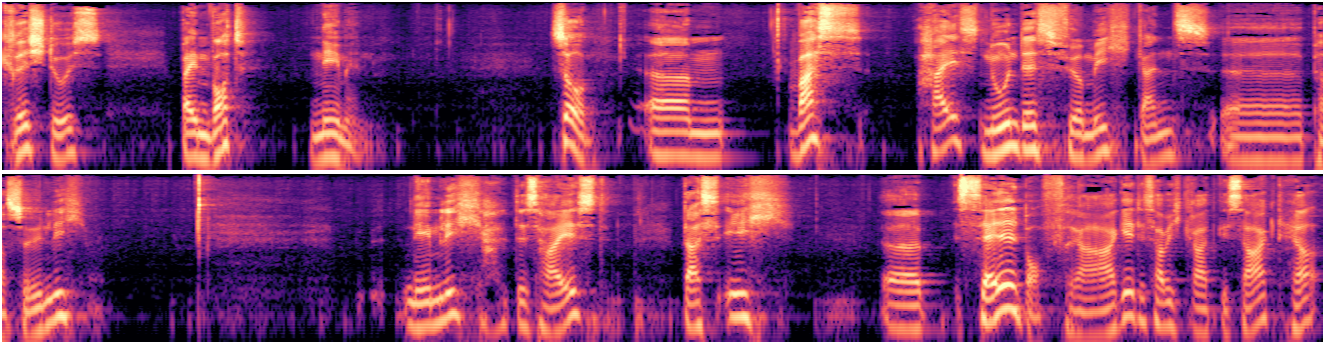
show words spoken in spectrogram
Christus beim Wort nehmen. So, ähm, was heißt nun das für mich ganz äh, persönlich? Nämlich, das heißt, dass ich äh, selber frage, das habe ich gerade gesagt, Herr,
